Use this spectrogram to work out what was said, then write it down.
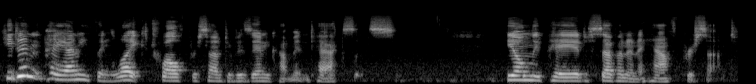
he didn't pay anything like 12% of his income in taxes. He only paid 7.5%.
